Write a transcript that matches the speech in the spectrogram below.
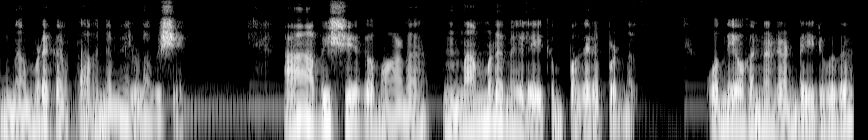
നമ്മുടെ കർത്താവിന്റെ മേലുള്ള അഭിഷേകം. ആ അഭിഷേകമാണ് നമ്മുടെ മേലേക്കും പകരപ്പെടുന്നത്. ഒന്നിയോ ഹന്നൻ രണ്ട് ഇരുപത്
